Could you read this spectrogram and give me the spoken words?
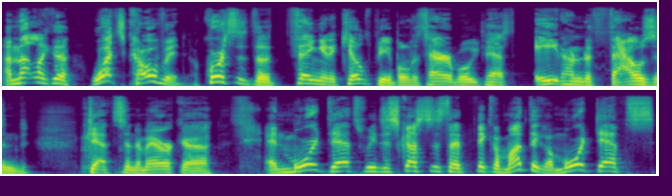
I'm not like the, what's COVID? Of course, it's the thing and it kills people it's terrible. We passed 800,000 deaths in America and more deaths. We discussed this, I think, a month ago, more deaths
